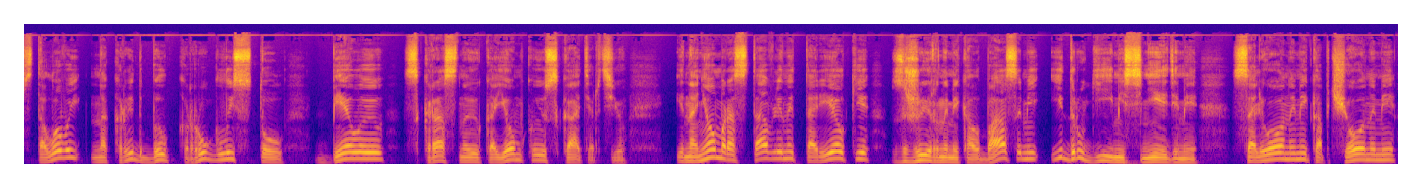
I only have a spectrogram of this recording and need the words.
В столовой накрыт был круглый стол, белую с красную каемкою скатертью, и на нем расставлены тарелки с жирными колбасами и другими снедями, солеными, копчеными,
